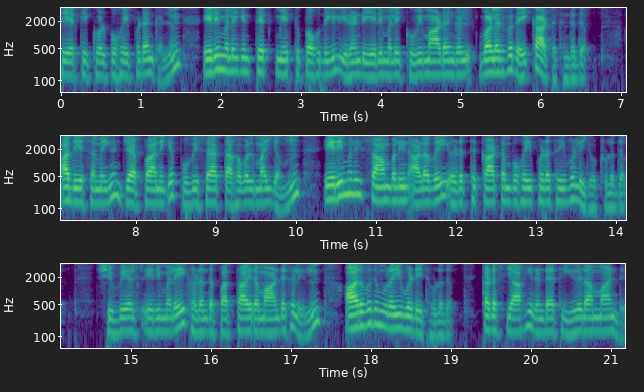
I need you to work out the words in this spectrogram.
செயற்கைக்கோள் புகைப்படங்கள் எரிமலையின் தெற்மேற்கு பகுதியில் இரண்டு எரிமலை குவிமாடங்கள் வளர்வதை காட்டுகின்றது. அதே சமயம் ஜப்பானிய புவிசார் தகவல் மையம் எரிமலை சாம்பலின் அளவை எடுத்து காட்டும் புகைப்படத்தை வெளியிட்டுள்ளது. ஷிவேல்ஸ் எரிமலை கடந்த பத்தாயிரம் ஆண்டுகளில் அறுபது முறை வெடித்துள்ளது. கடைசியாக இரண்டாயிரத்தி ஏழாம் ஆண்டு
